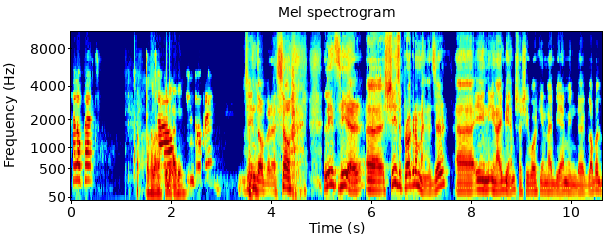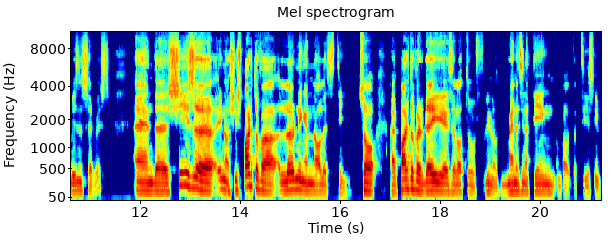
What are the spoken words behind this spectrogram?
Hello, Pat. Hello, Ciao. good evening. Dzień dobry. Dzień dobry. So, Liz here, uh, she's a program manager uh, in, in IBM. So she works in IBM in the Global Business Service. And uh, she's, uh, you know, she's part of a learning and knowledge team. So uh, part of her day is a lot of, you know, managing a team about that is, you know,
